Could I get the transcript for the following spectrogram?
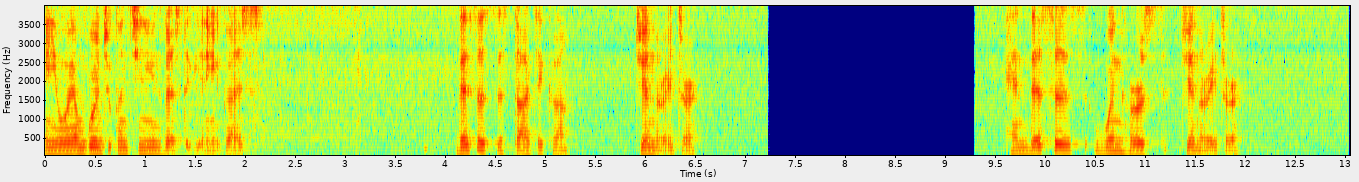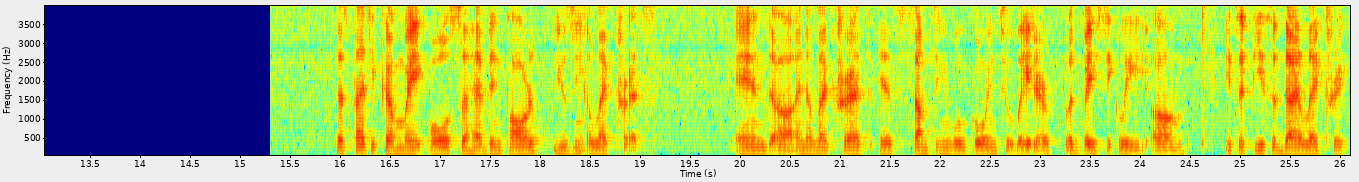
Anyway, I'm going to continue investigating you guys. This is Testatika generator. And this is Wimshurst generator. Testatika may also have been powered using electrets and uh, an electret is something we'll go into later but basically um, it's a piece of dielectric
